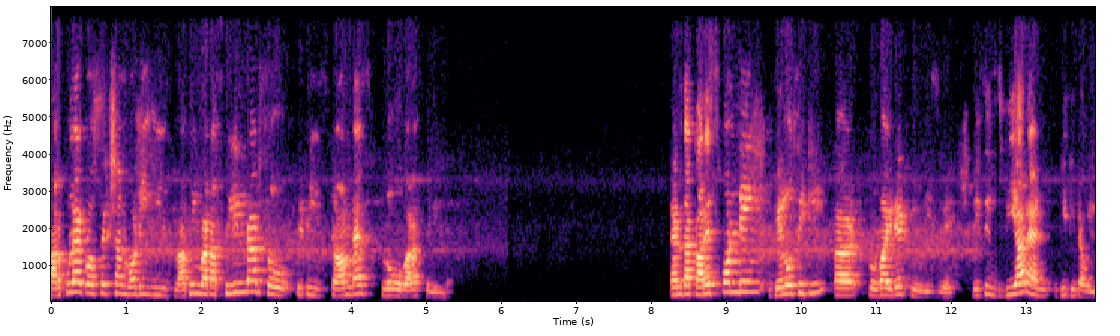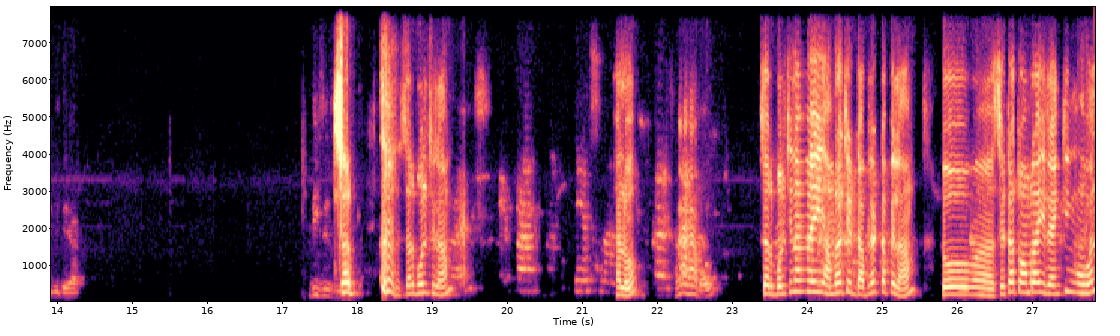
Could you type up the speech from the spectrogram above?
circular cross section body is nothing but a cylinder so it is termed as flow over a cylinder and the corresponding velocity are provided in this way this is vr and v theta will be there This is স্যার স্যার বলছিলাম হ্যালো হ্যাঁ হ্যাঁ বল স্যার বলছিলাম এই আমরা যে ডাবলেটটা পেলাম তো আহ, সেটা তো আমরা এই র্যাঙ্কিং ওভাল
